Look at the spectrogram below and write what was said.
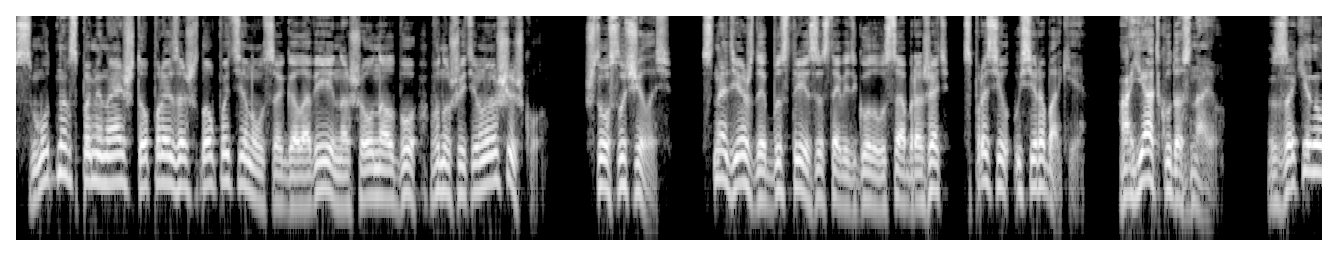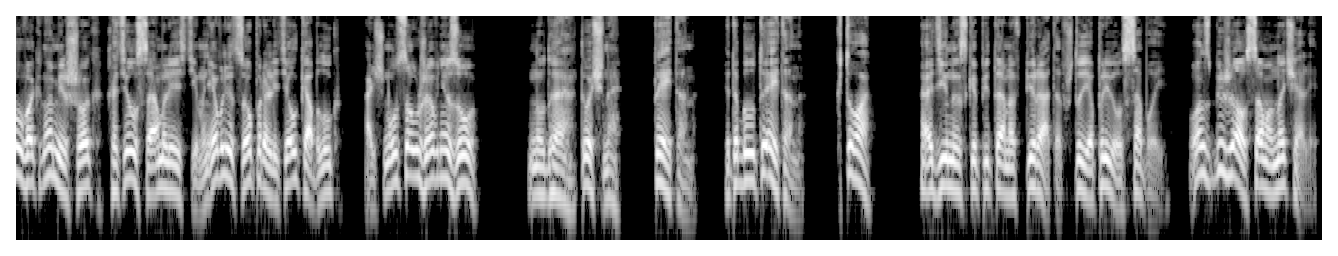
Смутно вспоминая, что произошло, потянулся к голове и нашел на лбу внушительную шишку. «Что случилось?» С надеждой быстрее заставить голову соображать, спросил у Сирабаки. «А я откуда знаю?» Закинул в окно мешок, хотел сам лезть, и мне в лицо пролетел каблук. Очнулся уже внизу. «Ну да, точно. Тейтон. Это был Тейтон. Кто?» «Один из капитанов пиратов, что я привел с собой. Он сбежал в самом начале.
